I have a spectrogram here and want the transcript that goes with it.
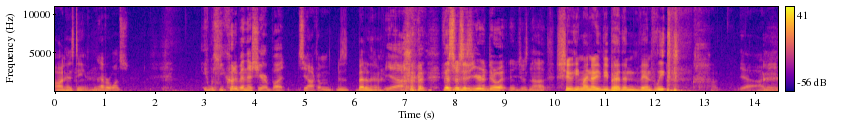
on his team. Never once. He, he could have been this year, but Siakam, Is better than him. yeah, this was his year to do it, and he's just not. Shoot, he might not even be better than VanVleet. Yeah, I mean,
